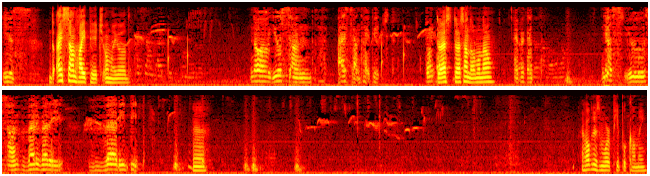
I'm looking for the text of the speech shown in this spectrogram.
Yes. I sound high pitch, oh my god. No, you sound. I sound high pitched. Don't Do I, do I sound normal now? I forgot. Yes, you sound very, very, very deep. Yeah. I hope there's more people coming.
